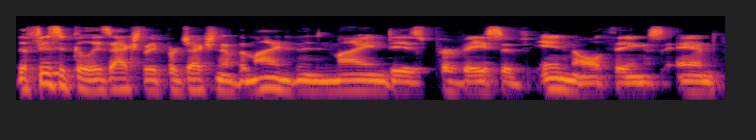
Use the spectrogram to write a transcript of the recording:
the physical is actually a projection of the mind, then mind is pervasive in all things. And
